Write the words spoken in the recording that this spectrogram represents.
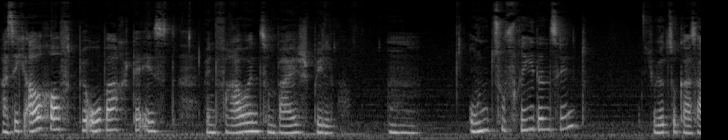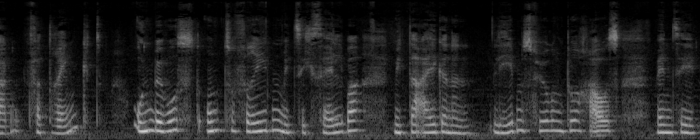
Was ich auch oft beobachte, ist, wenn Frauen zum Beispiel mh, mm, unzufrieden sind, ich würde sogar sagen verdrängt, unbewusst unzufrieden mit sich selber, mit der eigenen Lebensführung durchaus, wenn, sie,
